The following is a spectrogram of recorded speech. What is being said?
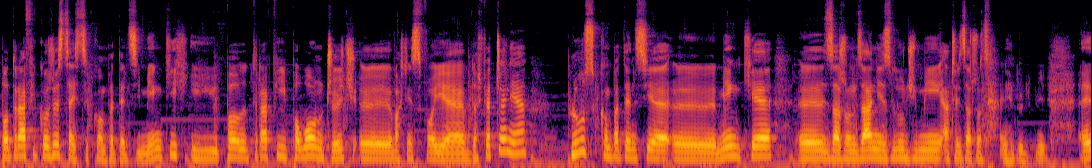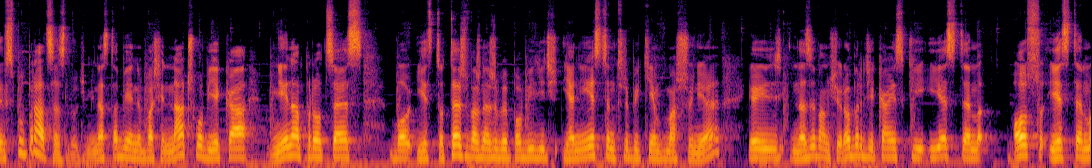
potrafi korzystać z tych kompetencji miękkich i potrafi połączyć y, właśnie swoje doświadczenie plus kompetencje y, miękkie, y, zarządzanie z ludźmi, a czyli zarządzanie ludźmi, y, współpraca z ludźmi, nastawienie właśnie na człowieka, nie na proces, bo jest to też ważne, żeby powiedzieć, ja nie jestem trybikiem w maszynie, ja nazywam się Robert Dziekański i jestem, jestem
